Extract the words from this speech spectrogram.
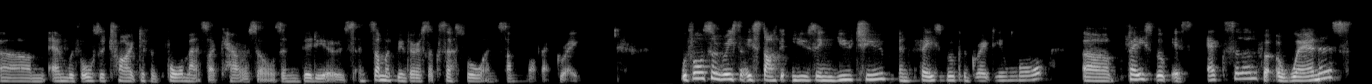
Um, and we've also tried different formats like carousels and videos, and some have been very successful and some not that great. We've also recently started using YouTube and Facebook a great deal more. Uh, Facebook is excellent for awareness.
